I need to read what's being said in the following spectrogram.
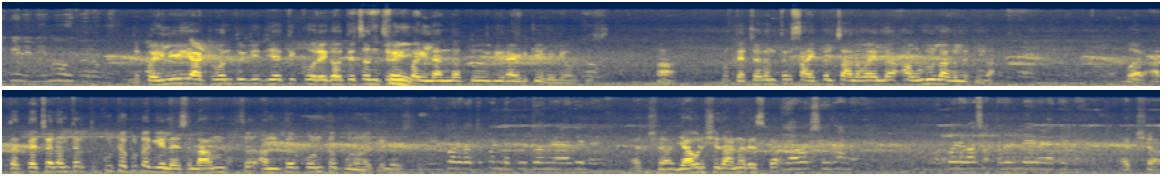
केलेली मोहित बरोबर म्हणजे पहिली आठवण तुझी जी आहे ती कोरेगाव ते चंचणी चंचणी. पहिल्यांदा तू ही राईड केलेली होतीस. हां. मग त्याच्यानंतर सायकल चालवायला आवडू लागलं तुला? बरं आता त्याच्यानंतर तू कुठं कुठं गेलंयस? लांबचं अंतर कोणतं पूर्ण केलंयस? मी कोरेगाव ते पंढरपूर दोन वेळा गेलो आहे अच्छा यावर्षी जाणार आहेस का? यावर्षी जाणार आहे. कोरेगाव सतरा लय वेळा गेलो अच्छा.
